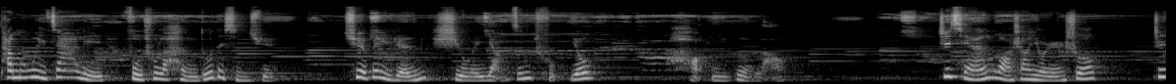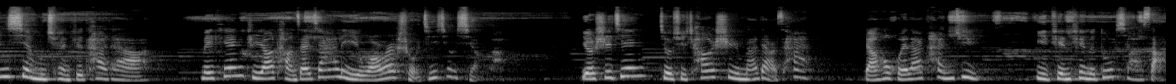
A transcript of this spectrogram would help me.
她们为家里付出了很多的心血，却被人视为养尊处优、好逸恶劳。之前网上有人说：“真羡慕全职太太啊！”每天只要躺在家里玩玩手机就行了，有时间就去超市买点菜，然后回来看剧，一天天的多潇洒。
